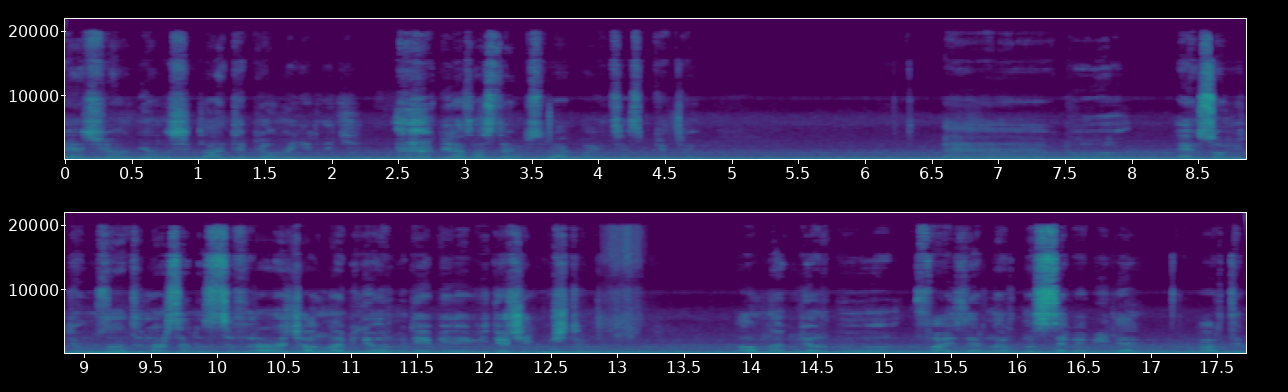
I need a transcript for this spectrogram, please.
Evet şu an yanlışlıkla Antep yoluna girdik. Biraz hastayım kusura bakmayın sesim kötü. Ee, bu en son videomuzda hatırlarsanız sıfır araç alınabiliyor mu diye bir video çekmiştim. Alınabiliyor bu faizlerin artması sebebiyle artık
